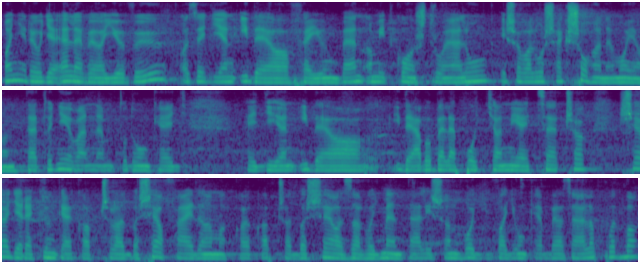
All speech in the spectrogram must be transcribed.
annyira ugye eleve a jövő, az egy ilyen idea a fejünkben, amit konstruálunk, és a valóság soha nem olyan. Tehát, hogy nyilván nem tudunk egy, egy ilyen idea, ideába belepottyanni egyszer csak, se a gyerekünkkel kapcsolatban, se a fájdalmakkal kapcsolatban, se azzal, hogy mentálisan hogy vagyunk ebbe az állapotba,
